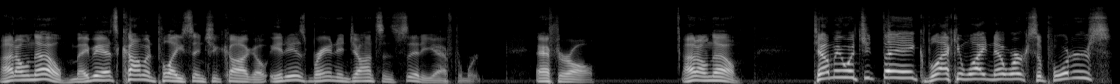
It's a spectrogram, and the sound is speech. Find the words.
I don't know. Maybe that's commonplace in Chicago. It is Brandon Johnson City afterward. After all. I don't know. Tell me what you think, Black and White Network supporters.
